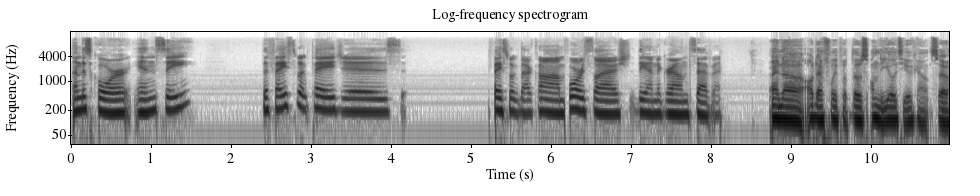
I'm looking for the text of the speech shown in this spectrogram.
underscore NC. The Facebook page is facebook.com forward slash the underground seven. And uh, I'll definitely put those on the EOT account. So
